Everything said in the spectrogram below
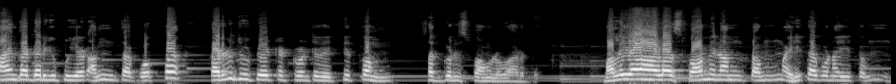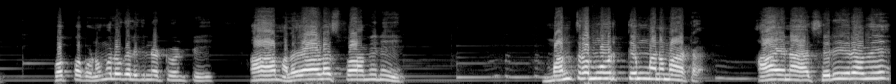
ఆయన దగ్గరికి పోయాడు. అంత గొప్ప కరుణ చూపేటటువంటి వ్యక్తిత్వం సద్గురు స్వాముల వారిది. మలయాళ స్వామినంతం మహిత గుణయుతం. గొప్ప గుణములు కలిగినటువంటి ఆ మలయాళ స్వామిని మంత్రమూర్తిం అన్నమాట. ఆయన శరీరమే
